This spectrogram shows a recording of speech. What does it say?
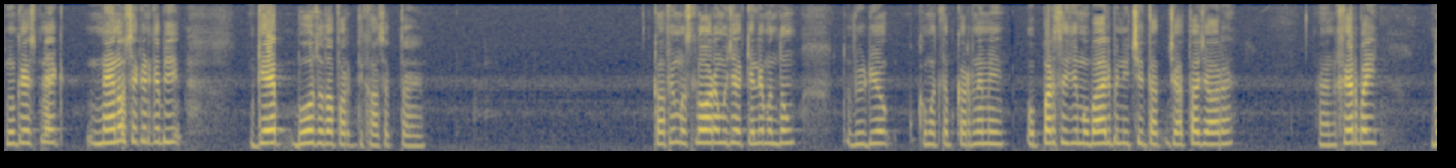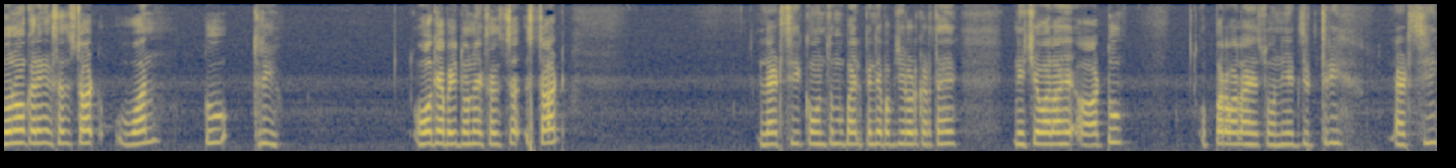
क्योंकि इसमें एक नैनो सेकंड के भी गैप बहुत ज़्यादा फ़र्क दिखा सकता है। काफ़ी मसला हो रहा है मुझे, अकेले बंदा हूँ तो वीडियो को मतलब करने में। ऊपर से ये मोबाइल भी नीचे जाता जा रहा है। एंड खैर भाई, दोनों करेंगे एक साथ स्टार्ट वन टू थ्री हो गया भाई दोनों एक साथ स्टार्ट लेट सी कौन सा मोबाइल पहले पबजी लोड करता है। नीचे वाला है आर टू ऊपर वाला है Sony exit three let see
